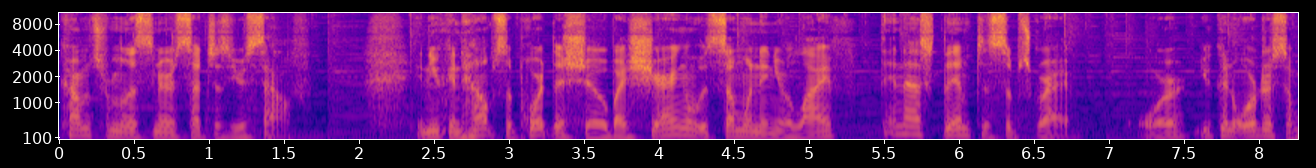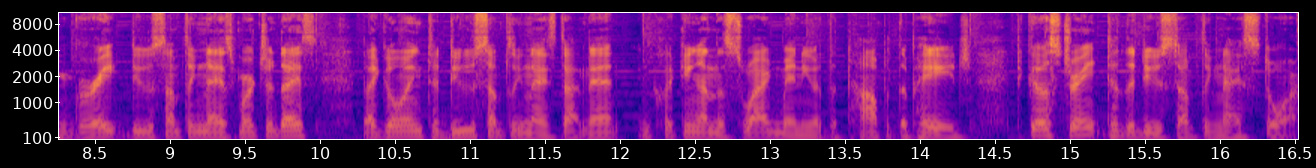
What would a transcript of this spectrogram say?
comes from listeners such as yourself. And you can help support this show by sharing it with someone in your life, then ask them to subscribe. Or you can order some great Do Something Nice merchandise by going to dosomethingnice.net and clicking on the swag menu at the top of the page to go straight to the Do Something Nice store.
